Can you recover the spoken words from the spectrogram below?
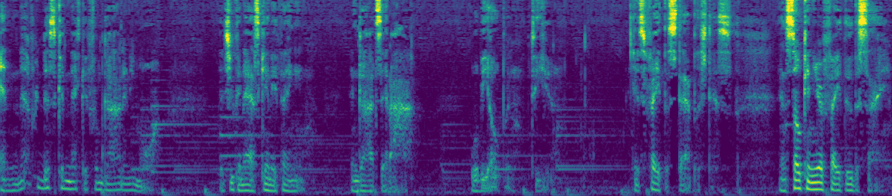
and never disconnected from God anymore. That you can ask anything, and God said, I will be open to you. His faith established this. And so can your faith do the same.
